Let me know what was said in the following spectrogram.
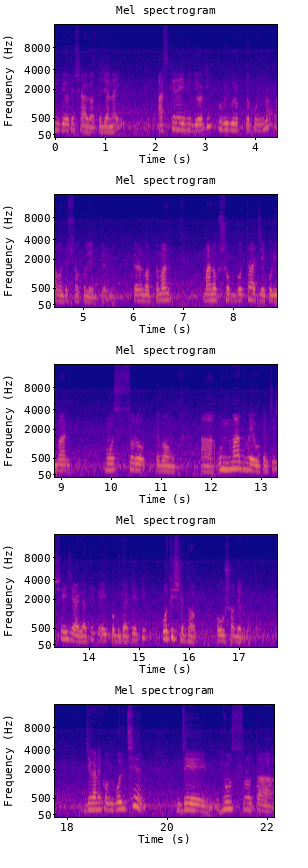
ভিডিওতে স্বাগত জানাই। আজকের এই ভিডিওটি খুবই গুরুত্বপূর্ণ আমাদের সকলের জন্য, কারণ বর্তমান মানব সভ্যতা যে পরিমাণ হিংস্র এবং উন্মাদ হয়ে উঠেছে সেই জায়গা থেকে এই কবিতাটি একটি প্রতিষেধক ঔষধের মতো। যেখানে কবি বলছেন যে হিংস্রতা,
